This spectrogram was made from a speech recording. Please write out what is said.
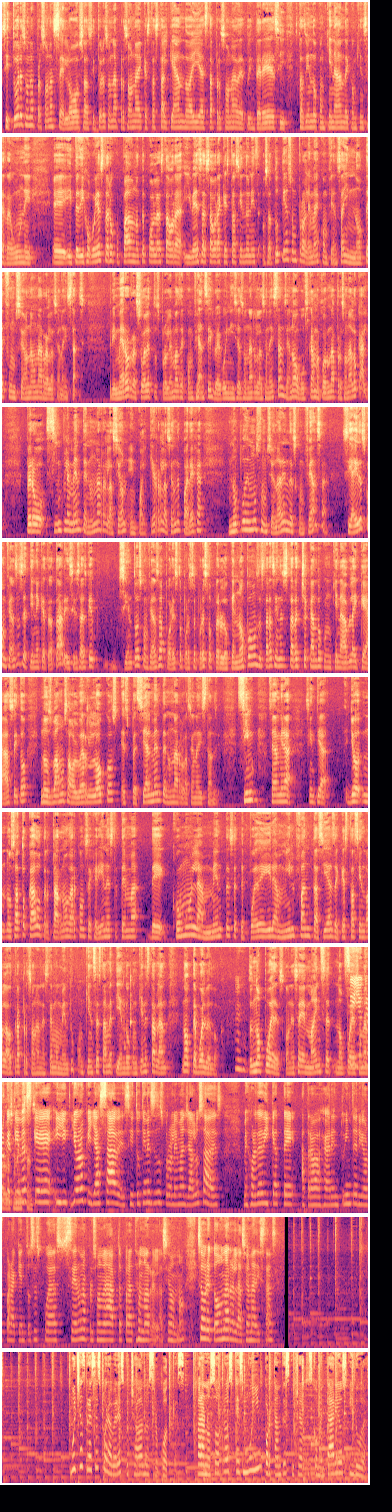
si tú eres una persona celosa, si tú eres una persona que está stalkeando ahí a esta persona de tu interés y estás viendo con quién anda y con quién se reúne eh, y te dijo voy a estar ocupado, no te puedo hablar a esta hora y ves a esa hora que está haciendo en O sea, tú tienes un problema de confianza y no te funciona una relación a distancia. Primero resuelve tus problemas de confianza y luego inicias una relación a distancia. No, busca mejor una persona local. Pero simplemente en una relación, en cualquier relación de pareja, no podemos funcionar en desconfianza si hay desconfianza se tiene que tratar y decir, ¿sabes qué? Siento desconfianza por esto, por esto, por esto, pero lo que no podemos estar haciendo es estar checando con quién habla y qué hace y todo. Nos vamos a volver locos, especialmente en una relación a distancia. Sin, o sea, mira, Cintia, yo nos ha tocado tratar, ¿no? Dar consejería en este tema de cómo la mente se te puede ir a mil fantasías de qué está haciendo la otra persona en este momento, con quién se está metiendo, con quién está hablando. No, te vuelves loco. Entonces no puedes, con ese mindset no puedes. Sí, yo creo que tienes que, y yo creo que ya sabes, si tú tienes esos problemas, ya lo sabes, mejor dedícate a trabajar en tu interior para que entonces puedas ser una persona apta para tener una relación, ¿no? Sobre todo una relación a distancia. Muchas gracias por haber escuchado nuestro podcast. Para nosotros es muy importante escuchar tus comentarios y dudas.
